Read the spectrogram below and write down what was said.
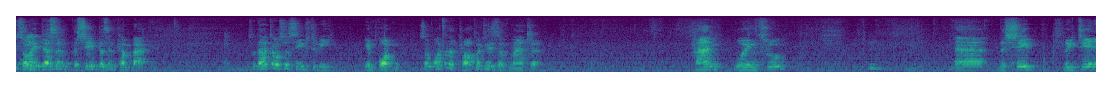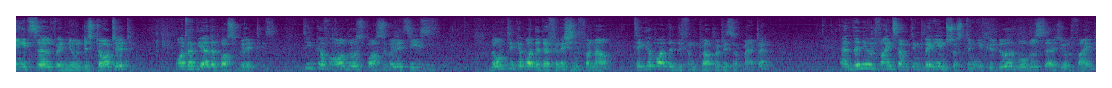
so it doesn't, the shape doesn't come back. So that also seems to be important. So what are the properties of matter? Hand going through, uh, the shape retaining itself when you distort it. What are the other possibilities? Think of all those possibilities. Don't think about the definition for now. Think about the different properties of matter. And then you will find something very interesting. If you do a Google search, you will find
